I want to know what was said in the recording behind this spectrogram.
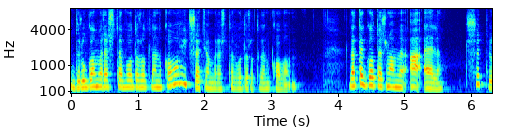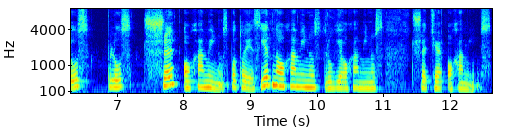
drugą resztę wodorotlenkową i trzecią resztę wodorotlenkową. Dlatego też mamy Al 3 plus plus 3 OH minus, bo to jest jedno OH minus, drugie OH minus, trzecie OH minus.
